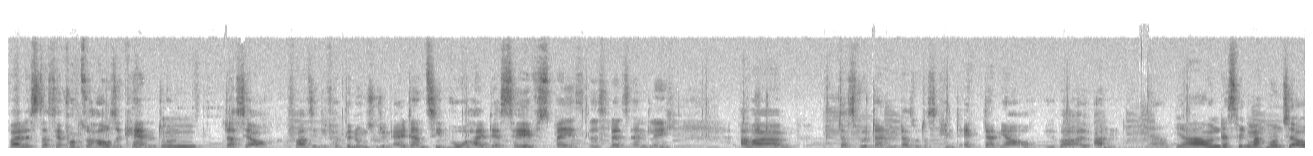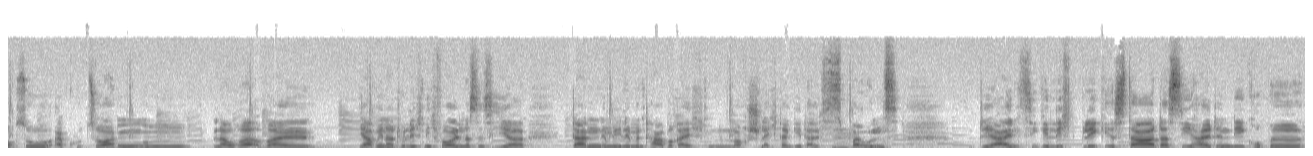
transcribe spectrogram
weil es das ja von zu Hause kennt und Mhm. das ja auch quasi die Verbindung zu den Eltern zieht, wo halt der Safe Space ist letztendlich. Aber stimmt. das wird dann, also das Kind eckt dann ja auch überall an. Ne? Ja, und deswegen machen wir uns ja auch so akut Sorgen um Laura, weil ja, wir natürlich nicht wollen, dass es ihr dann im Elementarbereich noch schlechter geht als Mhm. bei uns. Der einzige Lichtblick ist da, dass sie halt in die Gruppe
